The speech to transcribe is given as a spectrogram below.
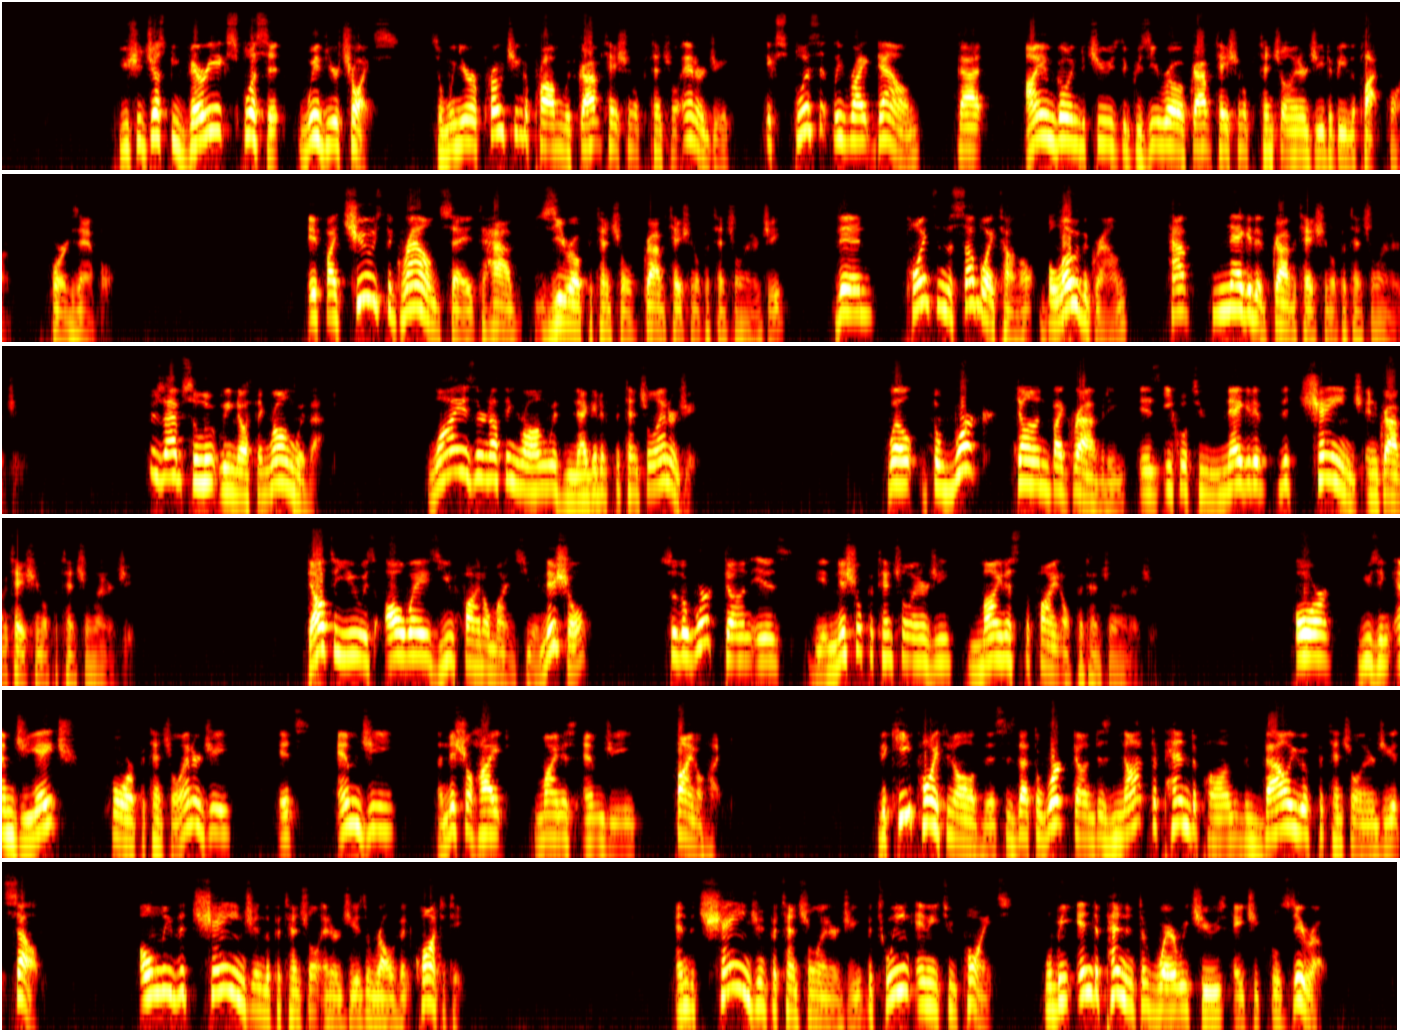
You should just be very explicit with your choice. So when you're approaching a problem with gravitational potential energy, explicitly write down that I am going to choose the zero of gravitational potential energy to be the platform, for example. If I choose the ground, say, to have zero potential, gravitational potential energy, then points in the subway tunnel below the ground have negative gravitational potential energy. There's absolutely nothing wrong with that. Why is there nothing wrong with negative potential energy? Well, the work done by gravity is equal to negative the change in gravitational potential energy. Delta U is always U final minus U initial, so the work done is the initial potential energy minus the final potential energy. Or, using MGH for potential energy, it's mg initial height minus mg final height. The key point in all of this is that the work done does not depend upon the value of potential energy itself. Only the change in the potential energy is a relevant quantity. And the change in potential energy between any two points will be independent of where we choose h equals zero.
